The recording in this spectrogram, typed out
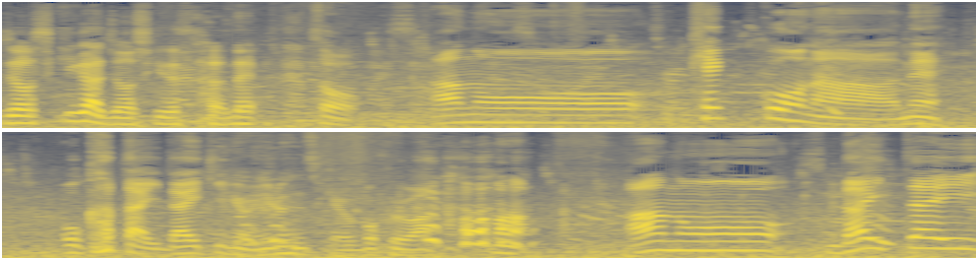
常識が常識ですからね。そう。あのー結構なねお堅い大企業いるんですけど僕は。まああのー、大体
